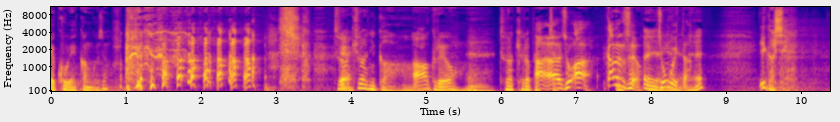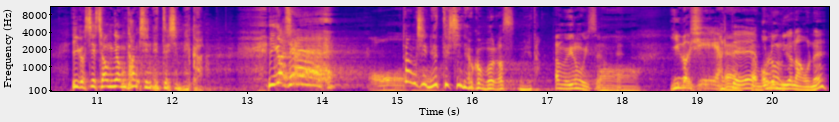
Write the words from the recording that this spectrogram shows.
에코 왜 깐 거죠? 드라큘라니까. 아, 그래요? 네. 드라큘라 백작. 아, 아, 저, 아, 깔아주세요. 네, 좋은 거 있다. 네. 이것이, 이것이 정령 당신의 뜻입니까? 이것이! 오. 당신의 뜻이냐고 물었습니다. 아, 뭐 이런 거 있어요. 어. 네. 이것이 할때 네. 아, 물론 어금니가 나오네.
